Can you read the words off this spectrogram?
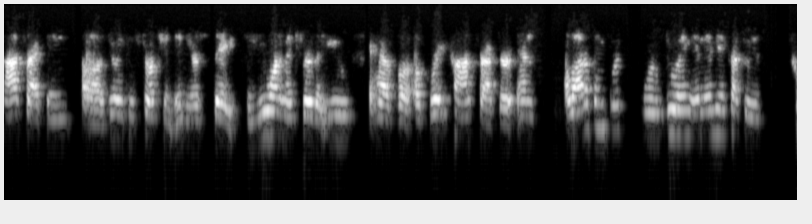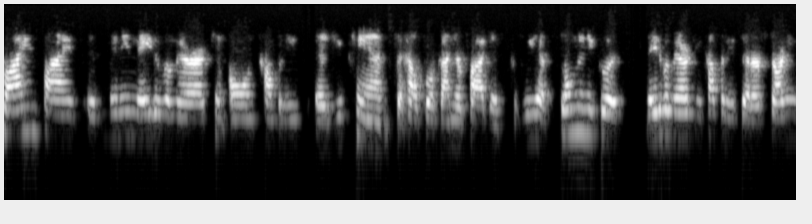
contracting, uh, doing construction in your state. So you want to make sure that you have a, a great contractor. And a lot of things we're, we're doing in Indian country is try and find as many Native American owned companies as you can to help work on your projects because we have so many good Native American companies that are starting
